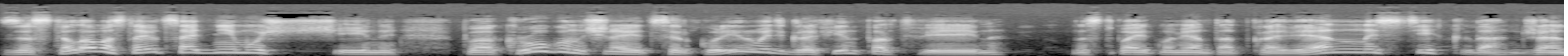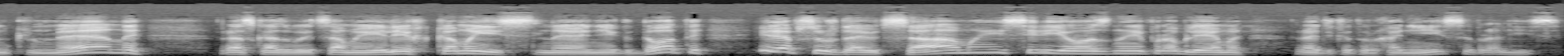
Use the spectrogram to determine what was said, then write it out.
За столом остаются одни мужчины. По кругу начинает циркулировать графин портвейна. Наступает момент откровенности, когда джентльмены рассказывают самые легкомысленные анекдоты или обсуждают самые серьезные проблемы, ради которых они и собрались.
